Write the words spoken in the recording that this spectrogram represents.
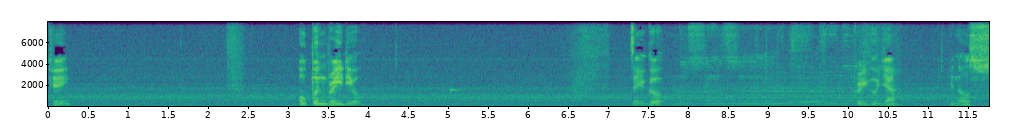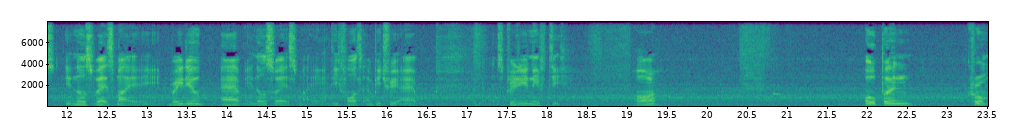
Okay. Open radio there you go. Pretty good yeah? It knows it knows where is my radio app it knows where is my default mp3 app. It's pretty nifty. Or open chrome.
